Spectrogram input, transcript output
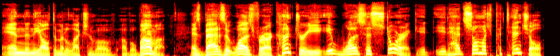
and then the ultimate election of, of Obama as bad as it was for our country, it was historic. It, it had so much potential,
